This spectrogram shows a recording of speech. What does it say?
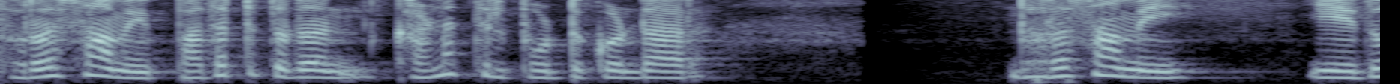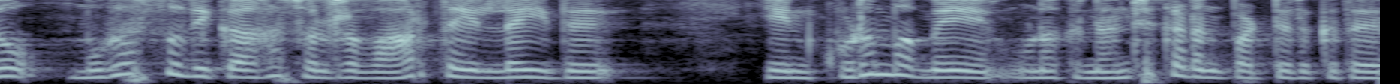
துரசாமி பதட்டத்துடன் கணத்தில் போட்டுக்கொண்டார் துரசாமி ஏதோ முகஸ்துதிக்காக சொல்கிற வார்த்தை இல்லை இது. என் குடும்பமே உனக்கு நன்றி கடன் பட்டிருக்குது.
